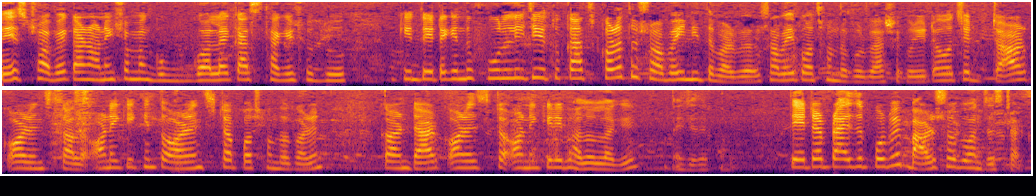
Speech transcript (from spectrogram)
বেস্ট হবে কারণ অনেক সময় গলায় কাজ থাকে শুধু। কিন্তু এটা কিন্তু ফুললি যেহেতু কাজ করা তো সবাই নিতে পারবে সবাই পছন্দ করবে আশা করি। এটা হচ্ছে ডার্ক অরেঞ্জ কালার অনেকে কিন্তু অরেঞ্জটা পছন্দ করেন কারণ ডার্ক অরেঞ্জটা অনেকেরই ভালো লাগে। এই যে দেখুন। তো এটার প্রাইসে পড়বে বারোশো পঞ্চাশ টাকা।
